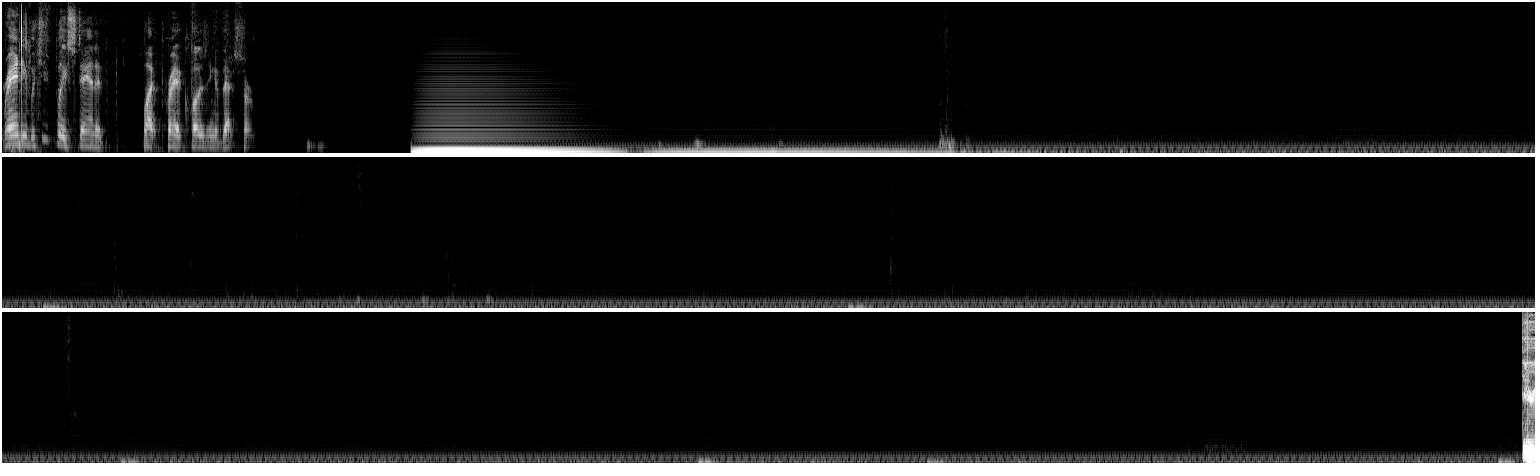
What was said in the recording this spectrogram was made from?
Randy, would you please stand and pray a closing of that sermon? There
